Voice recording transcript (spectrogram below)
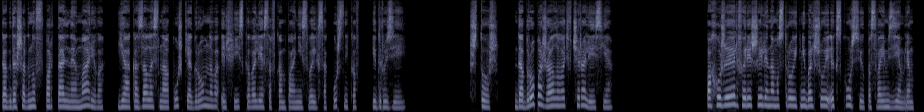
когда, шагнув в портальное марево, я оказалась на опушке огромного эльфийского леса в компании своих сокурсников и друзей. Что ж, добро пожаловать в Чаролесье. Похоже, эльфы решили нам устроить небольшую экскурсию по своим землям,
